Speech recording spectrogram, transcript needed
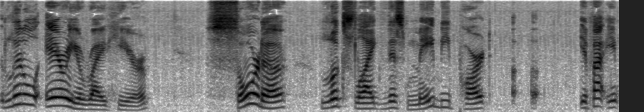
little area right here, sorta looks like this may be part. Uh, uh, if I, if,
